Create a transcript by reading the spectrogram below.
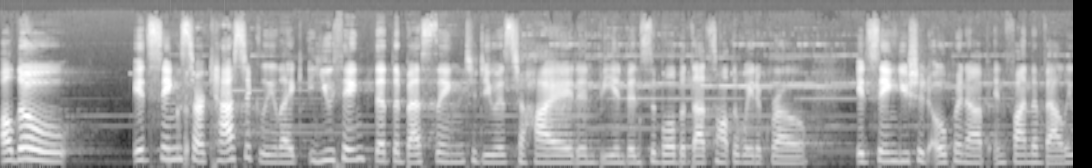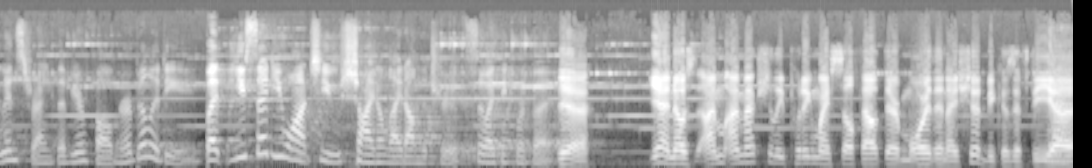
although it's sings sarcastically like you think that the best thing to do is to hide and be invincible, but that's not the way to grow. It's saying you should open up and find the value and strength of your vulnerability. But you said you want to shine a light on the truth, so I think we're good. yeah. Yeah, no, s- I'm I'm actually putting myself out there more than I should because if the uh,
